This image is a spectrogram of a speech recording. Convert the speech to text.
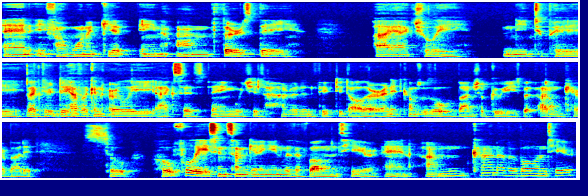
and if I want to get in on Thursday, I actually need to pay like they they have like an early access thing which is $150 and it comes with a whole bunch of goodies but I don't care about it so hopefully since I'm getting in with a volunteer and I'm kind of a volunteer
